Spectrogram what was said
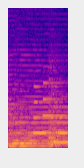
Música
